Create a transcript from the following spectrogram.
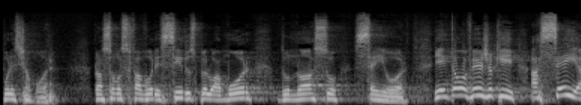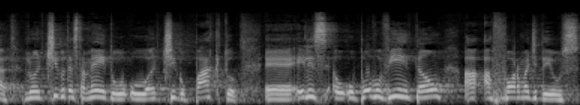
por este amor nós somos favorecidos pelo amor do nosso Senhor. E então eu vejo que a ceia no Antigo Testamento, o, o Antigo Pacto, é, eles, o, o, povo via então a, a forma de Deus.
